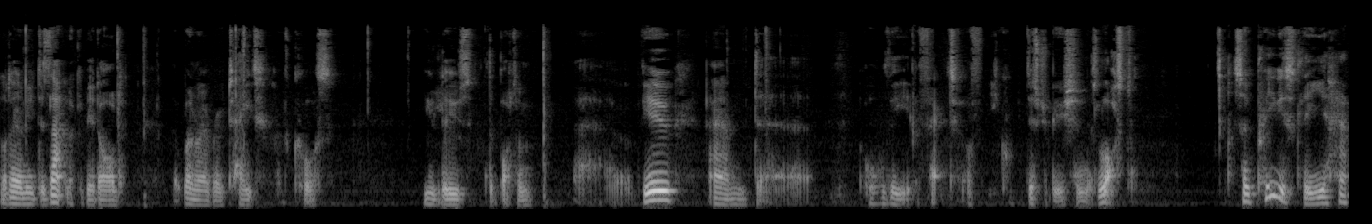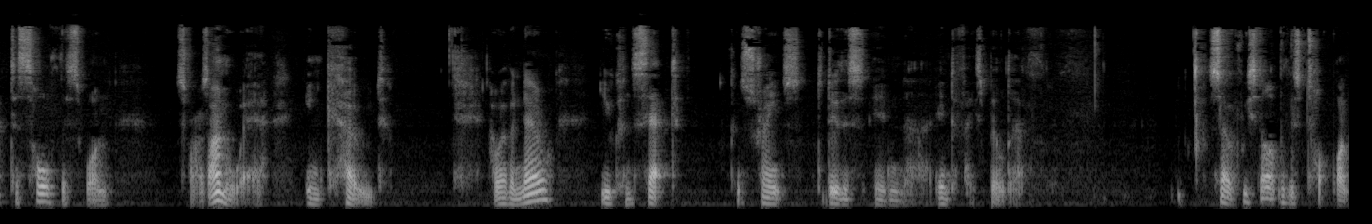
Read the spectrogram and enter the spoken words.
not only does that look a bit odd, but when I rotate, of course, you lose the bottom uh, view and uh, all the effect of equal distribution is lost. So previously you had to solve this one, as far as I'm aware, in code. However, now you can set constraints to do this in uh, Interface Builder. So if we start with this top one,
